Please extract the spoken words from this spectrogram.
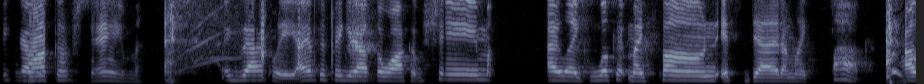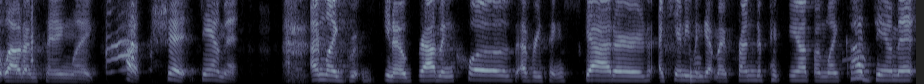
figure out walk of shame. Exactly. I have to figure out the walk of shame. I like look at my phone, it's dead. I'm like, fuck. Out loud, I'm saying, like, fuck, shit, damn it. I'm like, you know, grabbing clothes, everything's scattered. I can't even get my friend to pick me up. I'm like, God damn it.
